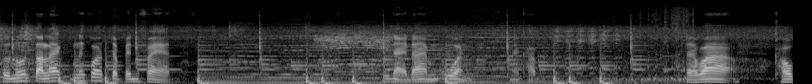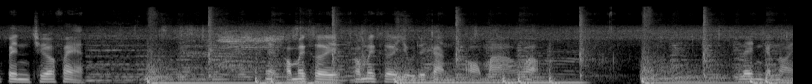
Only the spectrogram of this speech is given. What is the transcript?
ตัวนู้นตอนแรกนึกว่าจะเป็นแฝดที่ไหนได้มันอ้วนนะครับ แต่ว่าเขาเป็นเชื้อแฝด เนี่ยเขาไม่เคยเขาไม่เคยอยู่ด้วยกันออกมาเขาเล่นกันหน่อย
